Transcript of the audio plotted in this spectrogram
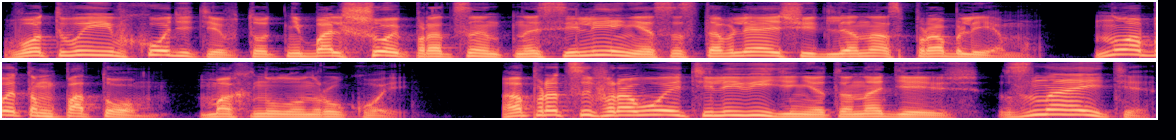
«Вот вы и входите в тот небольшой процент населения, составляющий для нас проблему. Но об этом потом», — махнул он рукой. «А про цифровое телевидение-то, надеюсь, знаете?»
